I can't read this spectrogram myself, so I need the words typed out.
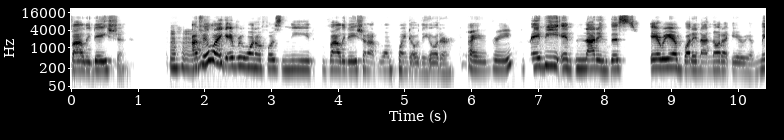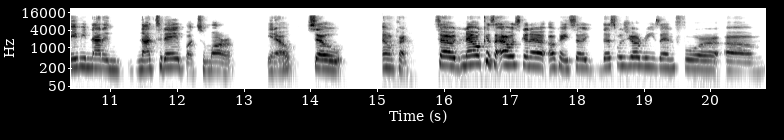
validation. Mm-hmm. I feel like every one of us need validation at one point or the other. I agree. Maybe in not in this area, but in another area. Maybe not in not today, but tomorrow. You know. So okay. So no, because I was gonna okay. So this was your reason for um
